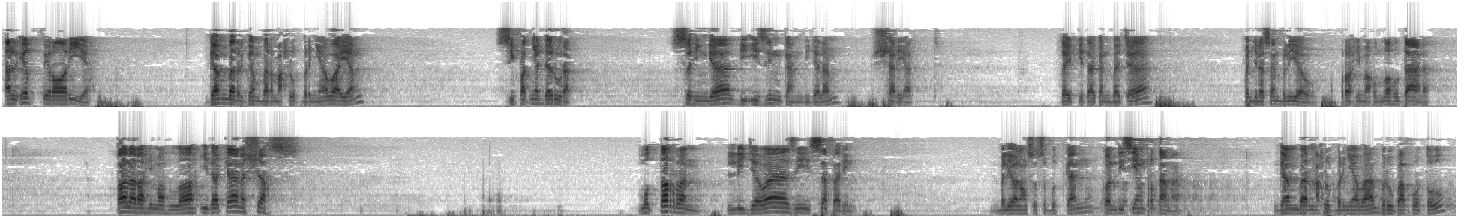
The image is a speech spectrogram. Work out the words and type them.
al-Idtirariyah gambar-gambar makhluk bernyawa yang sifatnya darurat sehingga diizinkan di dalam syariat. Taib kita akan baca penjelasan beliau rahimahullahu taala. Qala rahimahullah idza kana asy-syakhs mutarran li jawazi safarin. Beliau langsung sebutkan kondisi yang pertama. Gambar makhluk bernyawa berupa foto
